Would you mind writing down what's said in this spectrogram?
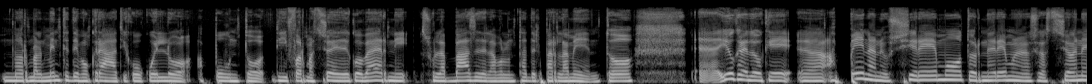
normalmente democratico, quello appunto di formazione dei governi sulla base della volontà del Parlamento, eh, io credo che eh, appena ne usciremo torneremo in una situazione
